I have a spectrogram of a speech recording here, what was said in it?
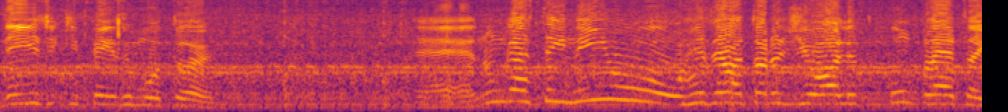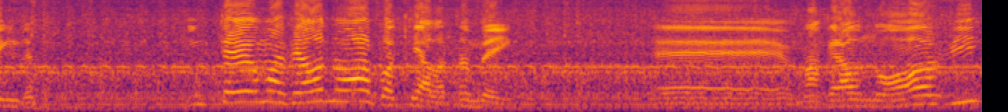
desde que fez o motor. É, não gastei nem o reservatório de óleo completo ainda. Então é uma vela nova aquela também. É uma grau 9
